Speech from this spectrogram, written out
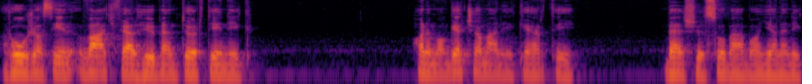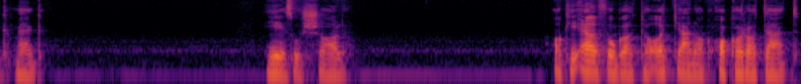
rózsaszín vágyfelhőben történik, hanem a Gecsemáné kerti belső szobában jelenik meg. Jézussal, aki elfogadta atyának akaratát,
